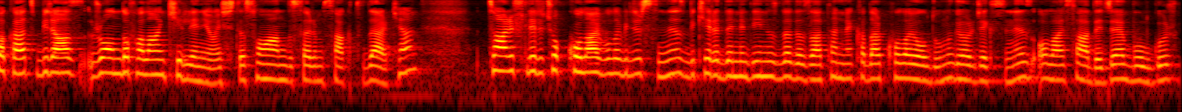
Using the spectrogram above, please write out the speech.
Fakat biraz rondo falan kirleniyor işte soğandı, sarımsaktı derken. Tarifleri çok kolay bulabilirsiniz. Bir kere denediğinizde de zaten ne kadar kolay olduğunu göreceksiniz. Olay sadece bulgur,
